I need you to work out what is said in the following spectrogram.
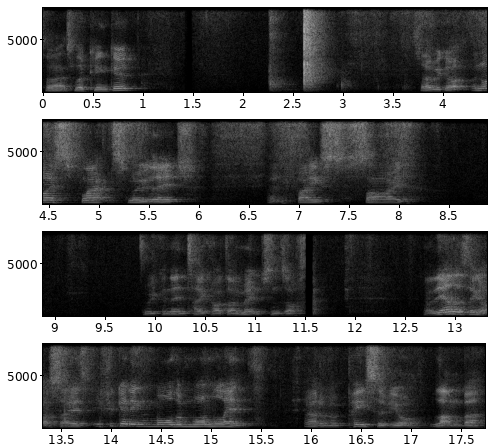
So that's looking good. So we've got a nice flat smooth edge and face, side. We can then take our dimensions off. Now the other thing I'll say is if you're getting more than one length out of a piece of your lumber,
